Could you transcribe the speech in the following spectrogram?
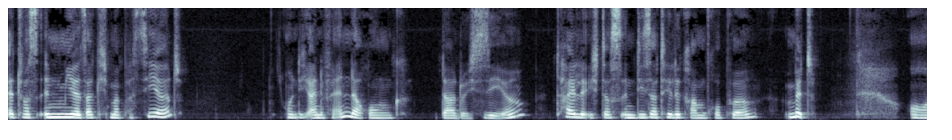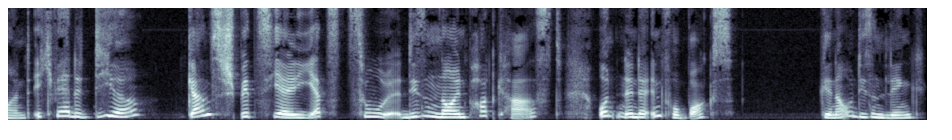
etwas in mir, sag ich mal, passiert und ich eine Veränderung dadurch sehe, teile ich das in dieser Telegram-Gruppe mit. Und ich werde dir ganz speziell jetzt zu diesem neuen Podcast unten in der Infobox genau diesen Link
